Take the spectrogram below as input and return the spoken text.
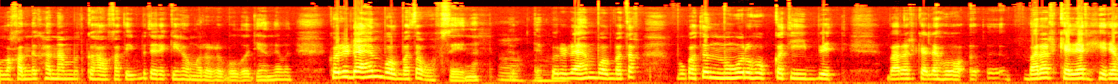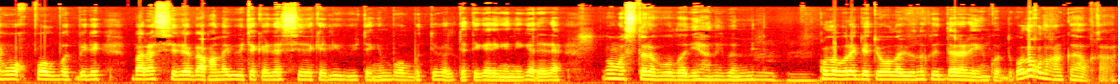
улаханнык ханаммут кахалкатый битереки хоңорору болу диен. Көрүләһем болбата гофсайнын. Көрүләһем болбатак бугатын муңур хукка тийбет. Барар келе барар келер хире хуок болбут били барар сире багана үйте келе сире кели үйтеңин болбут дибелте тигериңини герере оңостора болу диханы беммит. Кола бура жете ола юну кыддарар еген көрдүк. Ола кулахан калка.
